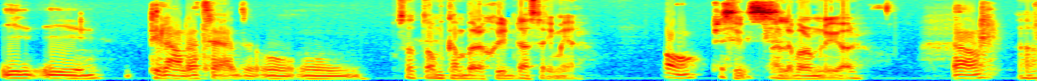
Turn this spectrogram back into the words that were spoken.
i, i, till andra träd. Och, och, så att de kan börja skydda sig mer. ja, Typ, precis. eller vad de nu gör. Ja, Ja,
